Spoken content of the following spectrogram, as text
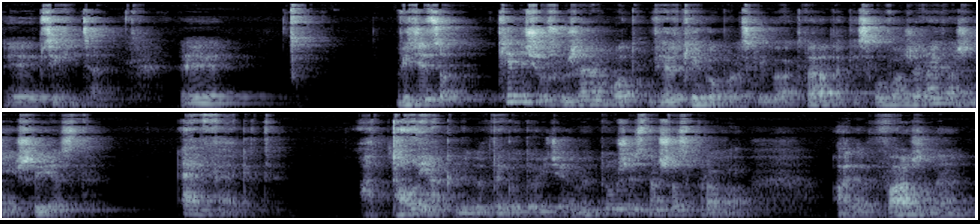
e, psychice. E, wiecie co? Kiedyś usłyszałem od wielkiego polskiego aktora takie słowa, że najważniejszy jest efekt. A to, jak my do tego dojdziemy, to już jest nasza sprawa. Ale ważne,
